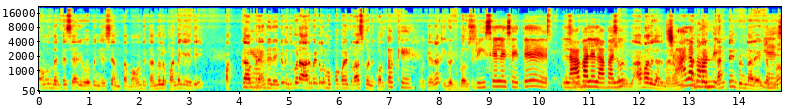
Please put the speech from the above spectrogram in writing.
బాగుందంటే శారీ ఓపెన్ చేస్తే అంత బాగుంది. కన్నుల పండగ ఇది. పక్కా బ్రాండెడ్ ఐటమ్ ఇది కూడా ఆరు మీటర్ల ముప్పై పాయింట్ రాసుకోండి కొలత. ఓకే. ఓకేనా? ఇగోండి బ్లౌజ్ రీసేలర్స్ అయితే లాభాలే లాభాలు. లాభాలు కాదు మేడం. చాలా బాగుంది. కంటెంట్ ఉండాలి. ఐటమ్లో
